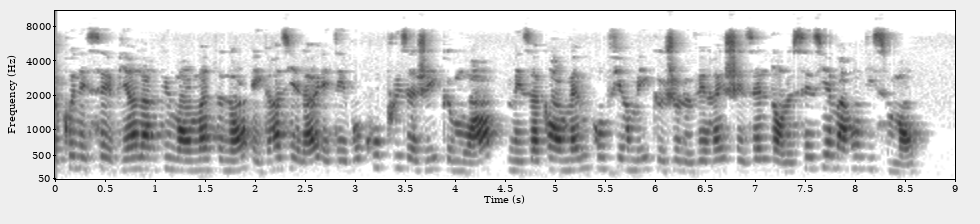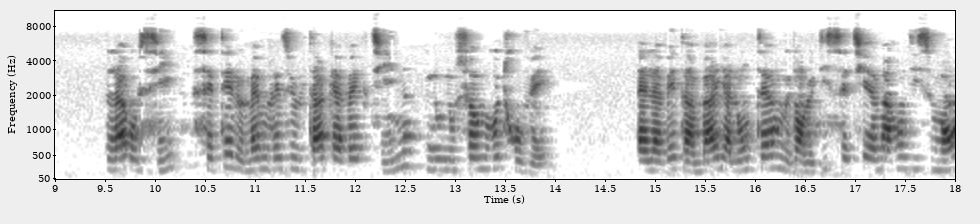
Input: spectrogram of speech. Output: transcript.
connaissais bien l'argument maintenant et Graziella était beaucoup plus âgée que moi, mais a quand même confirmé que je le verrais chez elle dans le 16e arrondissement. Là aussi, c'était le même résultat qu'avec Tine, nous nous sommes retrouvés. Elle avait un bail à long terme dans le 17e arrondissement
